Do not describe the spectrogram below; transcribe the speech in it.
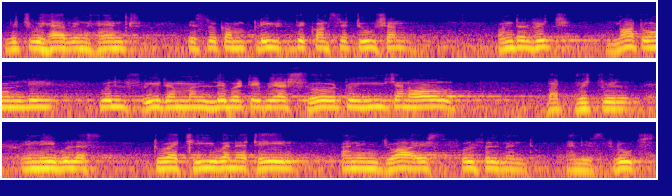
which we have in hand is to complete the constitution under which not only will freedom and liberty be assured to each and all, but which will enable us to achieve and attain and enjoy its fulfillment and its fruits.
